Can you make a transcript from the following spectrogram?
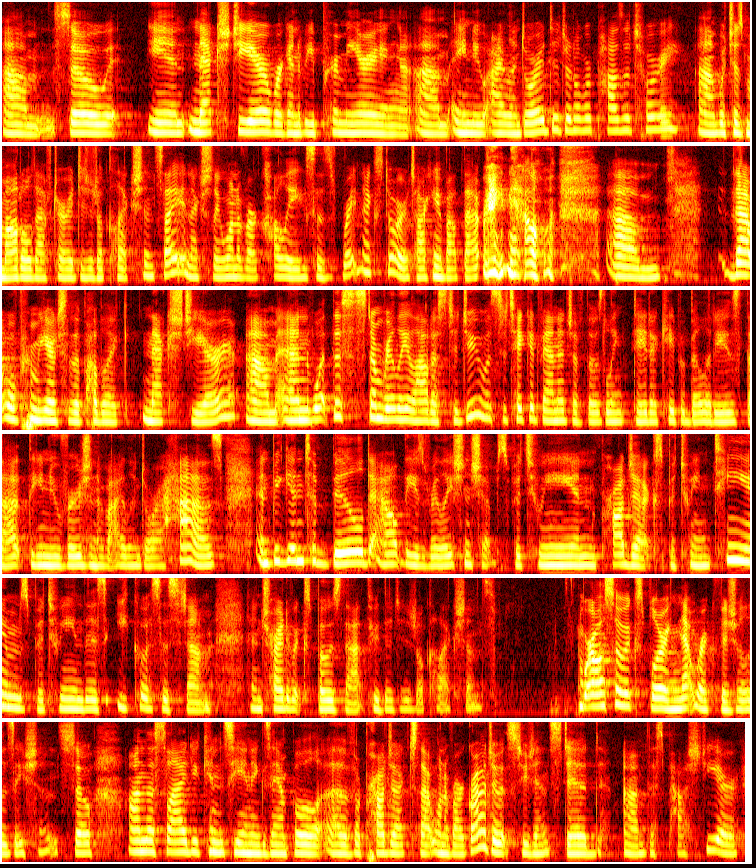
Um, so in next year, we're going to be premiering um, a new Islandora digital repository, uh, which is modeled after our digital collection site. And actually, one of our colleagues is right next door talking about that right now. That will premiere to the public next year. Um, and what this system really allowed us to do was to take advantage of those linked data capabilities that the new version of Islandora has and begin to build out these relationships between projects, between teams, between this ecosystem, and try to expose that through the digital collections. We're also exploring network visualizations. So on the slide, you can see an example of a project that one of our graduate students did um, this past year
